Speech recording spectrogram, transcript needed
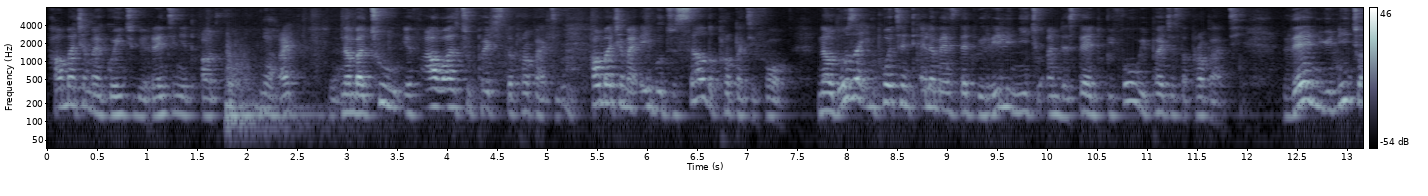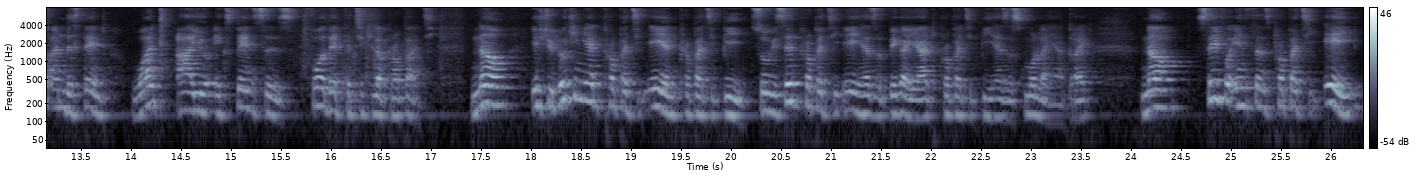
how much am I going to be renting it out for, Yeah. right? Yeah. Number two, if I was to purchase the property, how much am I able to sell the property for? Now, those are important elements that we really need to understand before we purchase the property. Then you need to understand what are your expenses for that particular property. Now, if you're looking at property A and property B, so we said property A has a bigger yard, property B has a smaller yard, right? Now, say for instance, property A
